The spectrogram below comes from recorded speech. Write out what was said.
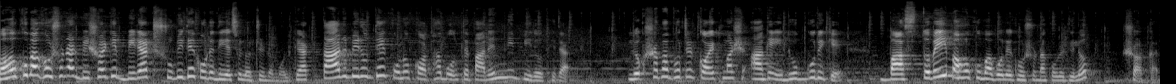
মহকুমা ঘোষণার বিষয়টি বিরাট সুবিধে করে দিয়েছিল তৃণমূলকে, আর তার বিরুদ্ধে কোনো কথা বলতে পারেননি বিরোধীরা। লোকসভা ভোটের কয়েক মাস আগেই ধূপগুড়িকে বাস্তবেই মহকুমা বলে ঘোষণা করে দিল সরকার।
